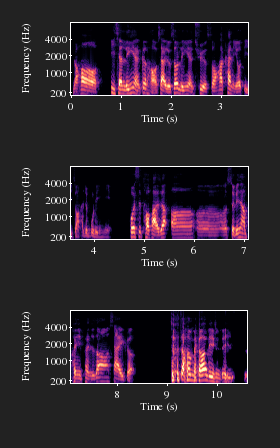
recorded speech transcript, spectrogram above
然后以前临演更好笑，有时候临演去的时候，他看你有底妆，他就不理你。或是头发就啊嗯嗯随便这样喷一喷，就说啊下一个，就当然没有领的意思。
